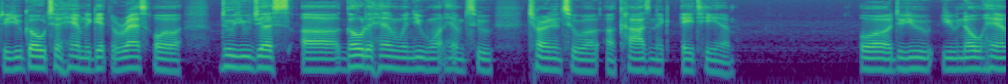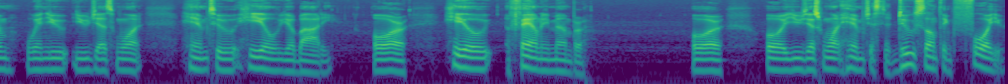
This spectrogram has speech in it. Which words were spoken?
Do you go to him to get the rest, or do you just uh, go to him when you want him to turn into a, a cosmic ATM? Or do you you know him when you, you just want him to heal your body or heal a family member or or you just want him just to do something for you.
